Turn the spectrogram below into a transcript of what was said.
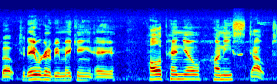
But today we're going to be making a jalapeno honey stout.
